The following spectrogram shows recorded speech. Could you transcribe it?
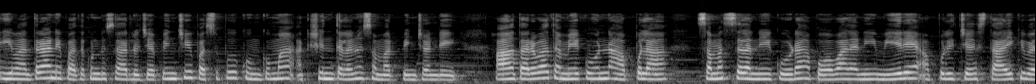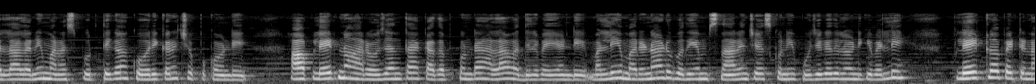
ఈ మంత్రాన్ని పదకొండు సార్లు జపించి పసుపు కుంకుమ అక్షింతలను సమర్పించండి. ఆ తర్వాత మీకు ఉన్న అప్పుల సమస్యలన్నీ కూడా పోవాలని మీరే అప్పులిచ్చే స్థాయికి వెళ్ళాలని మనస్ఫూర్తిగా కోరికను చెప్పుకోండి. ఆ ప్లేట్ను ఆ రోజంతా కదపకుండా అలా వదిలివేయండి. మళ్ళీ మరునాడు ఉదయం స్నానం చేసుకుని పూజ గదిలోనికి వెళ్ళి ప్లేట్లో పెట్టిన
